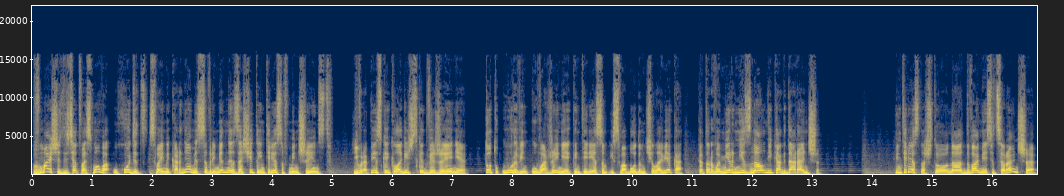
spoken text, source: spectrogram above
В мае 68-го уходит своими корнями современная защита интересов меньшинств, европейское экологическое движение, тот уровень уважения к интересам и свободам человека, которого мир не знал никогда раньше. Интересно, что на два месяца раньше,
